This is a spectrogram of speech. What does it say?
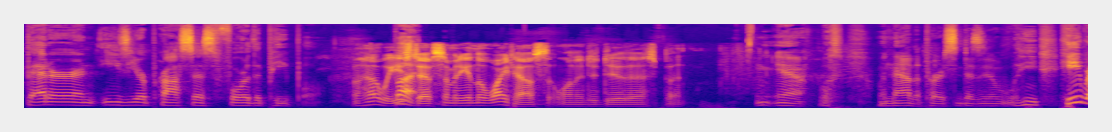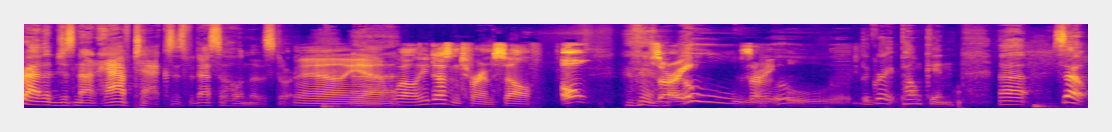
better and easier process for the people. Well, hell, we but, used to have somebody in the White House that wanted to do this, but yeah, well, well, now the person doesn't. He he rather just not have taxes, but that's a whole nother story. Yeah, yeah. Uh, well, he doesn't for himself. Oh, sorry, oh, sorry. Oh, the great pumpkin. Uh, so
